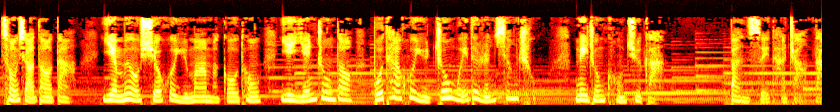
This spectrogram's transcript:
从小到大也没有学会与妈妈沟通，也严重到不太会与周围的人相处，那种恐惧感伴随他长大。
